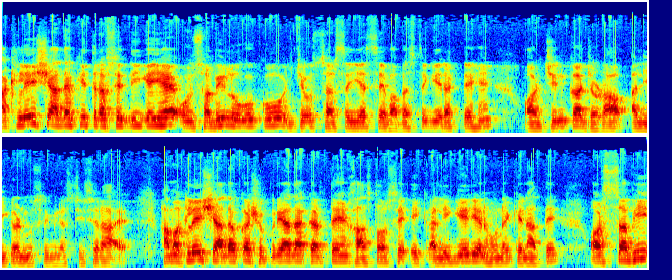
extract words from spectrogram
अखिलेश यादव की तरफ़ से दी गई है। उन सभी लोगों को जो सर सैद से वाबस्तगी रखते हैं और जिनका जुड़ाव अलीगढ़ मुस्लिम यूनिवर्सिटी से रहा है। हम अखिलेश यादव का शुक्रिया अदा करते हैं, ख़ासतौर से एक अलीगेरियन होने के नाते और सभी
